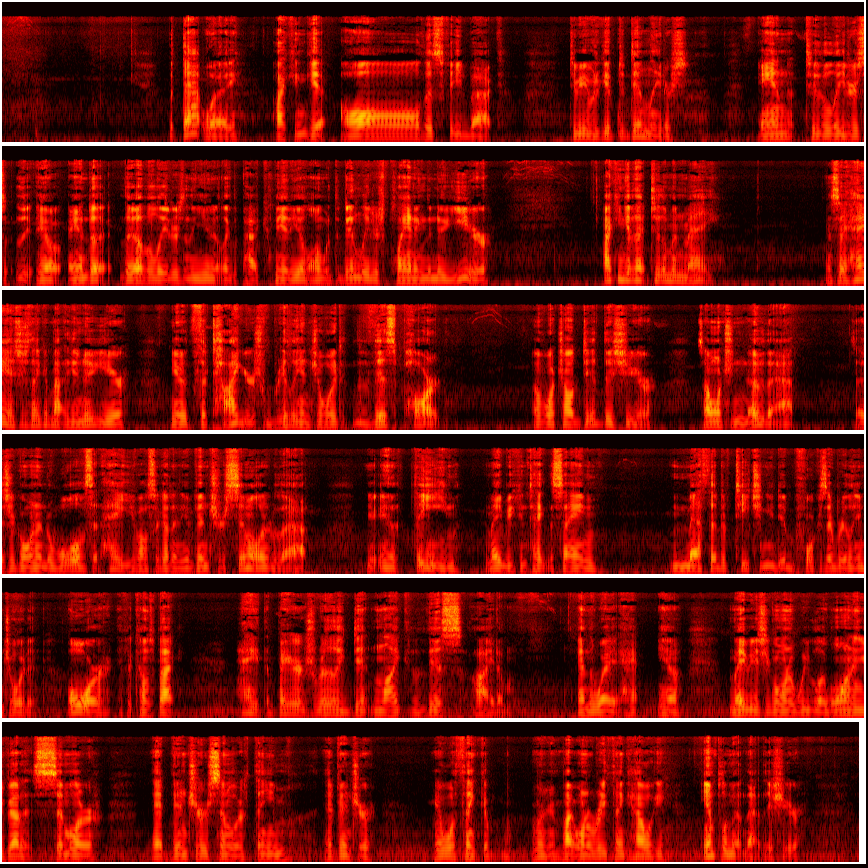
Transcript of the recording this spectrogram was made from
But that way, I can get all this feedback to be able to give to den leaders and to the leaders, you know, and to the other leaders in the unit, like the pack committee, along with the den leaders planning the new year. I can give that to them in May and say, hey, as you're thinking about the new year, you know, the Tigers really enjoyed this part of what y'all did this year. So I want you to know that as you're going into Wolves that, hey, you've also got an adventure similar to that in a theme. Maybe you can take the same method of teaching you did before because they really enjoyed it. Or if it comes back, hey, the Bears really didn't like this item and the way it, ha- you know, maybe as you're going to Weeblo 1 and you've got a similar adventure, similar theme adventure, you know, we'll think of, we might want to rethink how we implement that this year.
